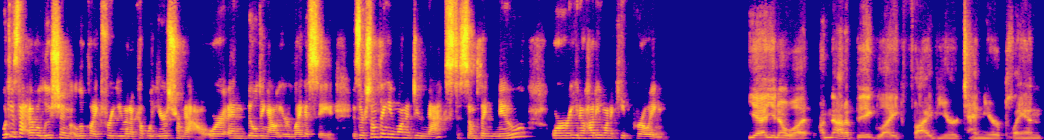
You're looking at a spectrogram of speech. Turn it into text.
What does that evolution look like for you in a couple years from now or and building out your legacy? Is there something you want to do next? Something new? Or you know how do you want to keep growing yeah, you know what? I'm not a big like five year, 10 year plan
